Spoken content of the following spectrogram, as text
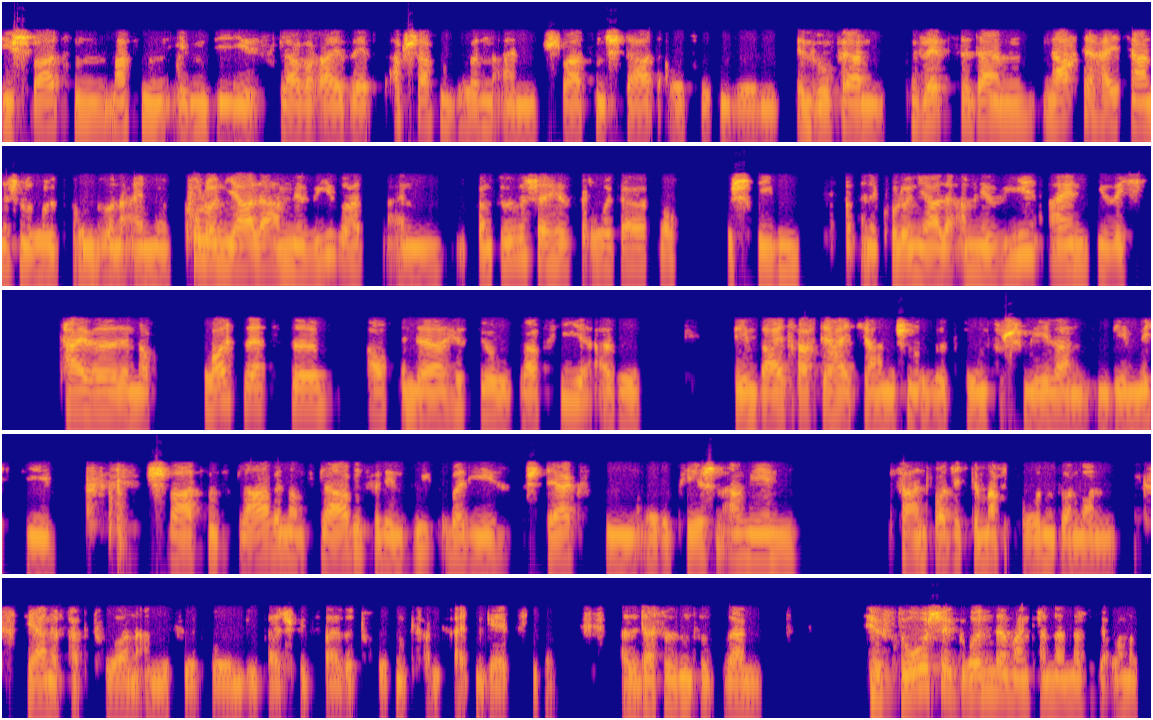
die schwarzen Massen eben die Sklaverei selbst abschaffen würden, einen schwarzen Staat ausrufen würden. Insofern setzte dann nach der haitianischen Revolution so eine koloniale Amnesie, so hat ein französischer Historiker auch beschrieben, eine koloniale Amnesie ein, die sich teilweise noch fortsetzte, auch in der Historiografie, also den Beitrag der haitianischen Revolution zu schmälern, indem nicht die schwarzen Sklavinnen und Sklaven für den Sieg über die stärksten europäischen Armeen verantwortlich gemacht wurden, sondern externe Faktoren angeführt wurden, wie beispielsweise Tropenkrankheiten, Gelbfieber. Also das sind sozusagen historische Gründe. Man kann dann natürlich auch noch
